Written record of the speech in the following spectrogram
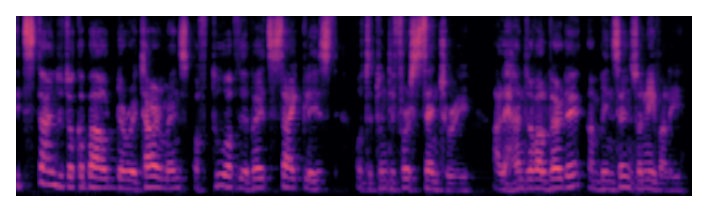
It's time to talk about the retirements of two of the best cyclists of the 21st century, Alejandro Valverde and Vincenzo Nibali,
